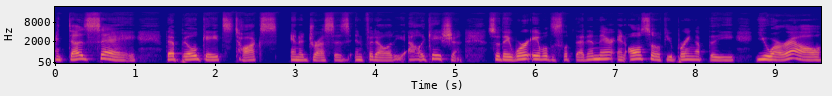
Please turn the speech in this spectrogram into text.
it does say that Bill Gates talks and addresses infidelity allegation. So they were able to slip that in there. And also, if you bring up the URL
